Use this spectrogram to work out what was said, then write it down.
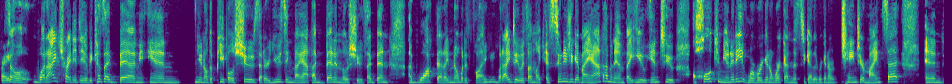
Right. So, what I try to do, because I've been in you know the people's shoes that are using my app. I've been in those shoes. I've been i've walked that. I know what it's like. Mm-hmm. what i do is i'm like as soon as you get my app i'm going to invite you into a whole community where we're going to work on this together. We're going to change your mindset and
